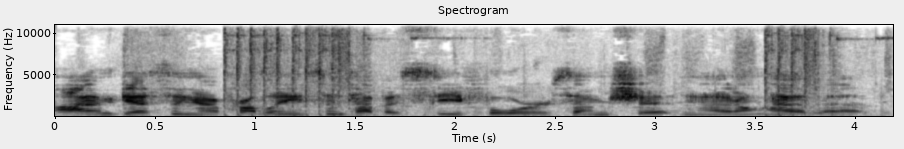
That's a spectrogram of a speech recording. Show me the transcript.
I'm guessing I probably need some type of C4 or some shit, and I don't have that.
